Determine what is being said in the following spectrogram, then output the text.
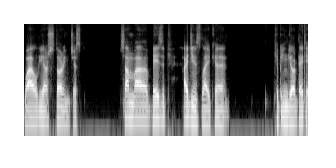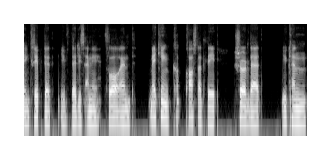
while you are storing just some uh, basic hygienes like uh, keeping your data encrypted if there is any flow and making co- constantly sure that you can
